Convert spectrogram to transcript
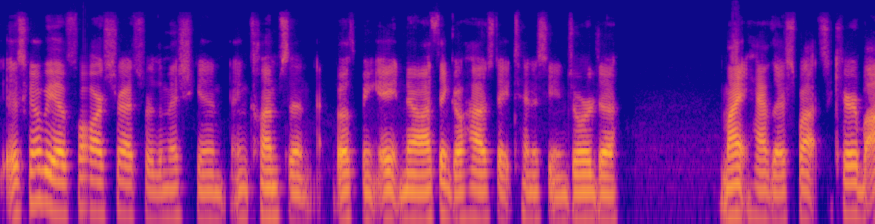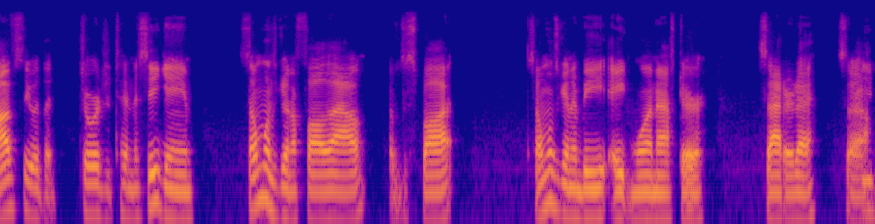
It's going to be a far stretch for the Michigan and Clemson both being eight now. I think Ohio State, Tennessee, and Georgia might have their spot secure, but obviously with the Georgia Tennessee game, someone's going to fall out of the spot. Someone's going to be eight and one after Saturday. So you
